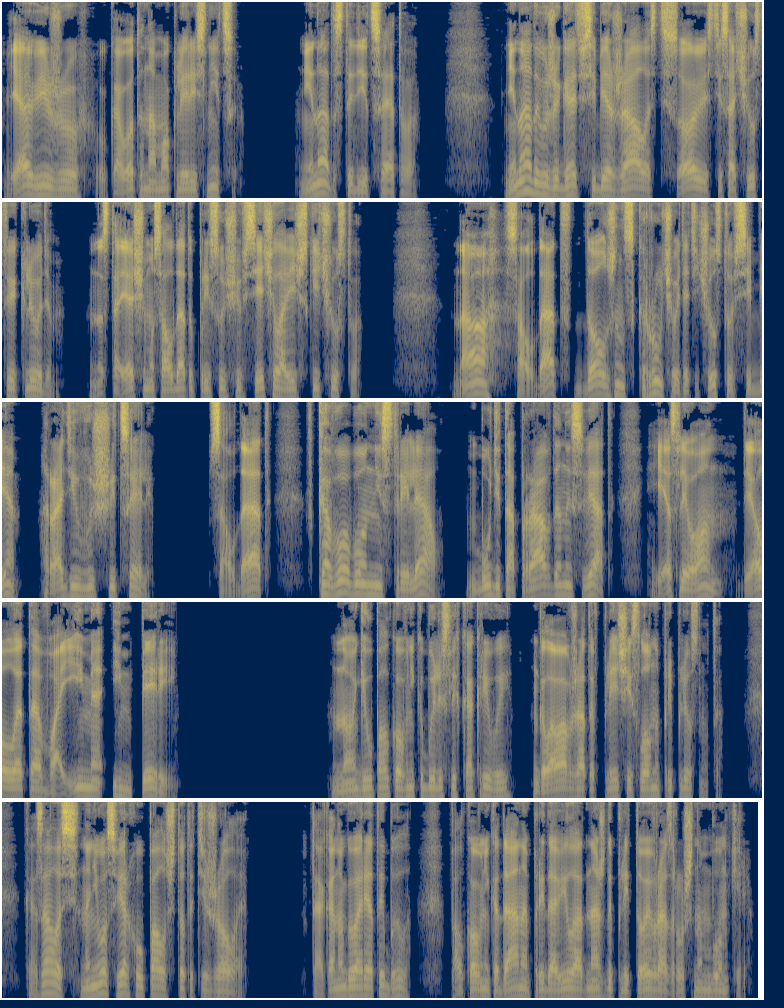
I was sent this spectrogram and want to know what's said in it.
Я вижу, у кого-то намокли ресницы. Не надо стыдиться этого. Не надо выжигать в себе жалость, совесть и сочувствие к людям. Настоящему солдату присущи все человеческие чувства. Но солдат должен скручивать эти чувства в себе ради высшей цели. Солдат, в кого бы он ни стрелял, будет оправдан и свят, если он делал это во имя империи. Ноги у полковника были слегка кривы, голова вжата в плечи и словно приплюснута. Казалось, на него сверху упало что-то тяжелое. Так оно, говорят, и было. Полковника Дана придавило однажды плитой в разрушенном бункере.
